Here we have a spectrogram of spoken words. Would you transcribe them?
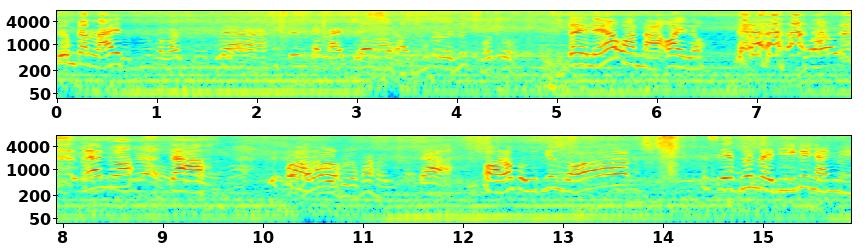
ตื้มกันหลายเด็กยิ้มกันไล่เสือเพื่อจ้าตื้มกันหลายเสืเสืออว่าบาทมันก็เลยนึกสดด้วยได้แล้ววันหนาอ้อยแล้วแม่นบ่จ้าพอเขาแล้วเบิกมาให้จ้าพอแล้วบ่อึดเงินดอกเสียบเงินไว้ดีคือหยังนี่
